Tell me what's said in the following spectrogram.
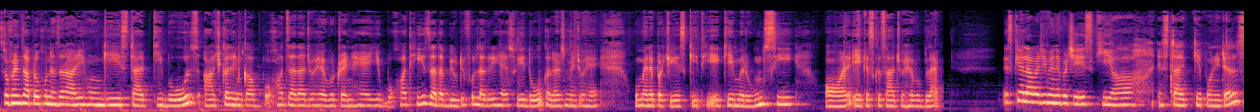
सो so फ्रेंड्स आप लोगों को नज़र आ रही होंगी इस टाइप की बोल्स आजकल इनका बहुत ज़्यादा जो है वो ट्रेंड है। ये बहुत ही ज़्यादा ब्यूटीफुल लग रही है। सो ये दो कलर्स में जो है वो मैंने परचेज़ की थी। एक ये मरून सी और एक इसके साथ जो है वो ब्लैक इसके अलावा जी मैंने परचेज़ किया इस टाइप के पोनीटेल्स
